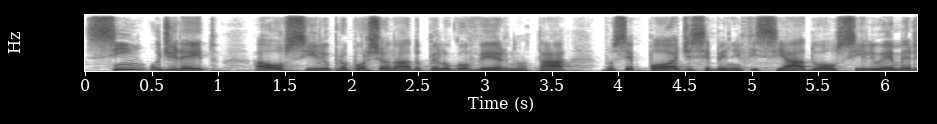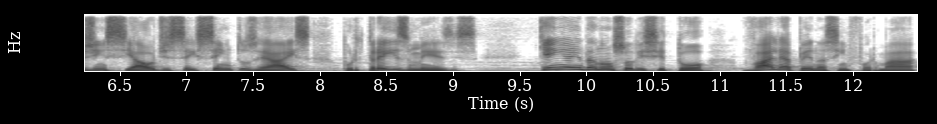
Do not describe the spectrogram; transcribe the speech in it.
sim o direito ao auxílio proporcionado pelo governo, tá? Você pode se beneficiar do auxílio emergencial de 600 reais por três meses. Quem ainda não solicitou, vale a pena se informar,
